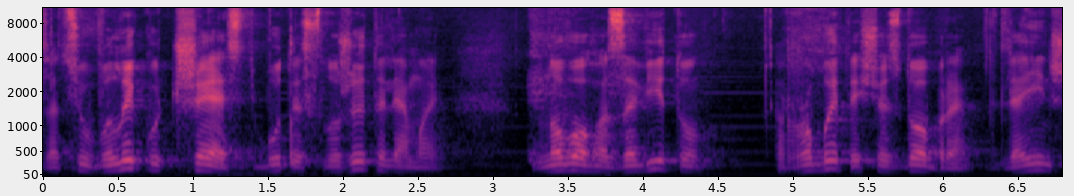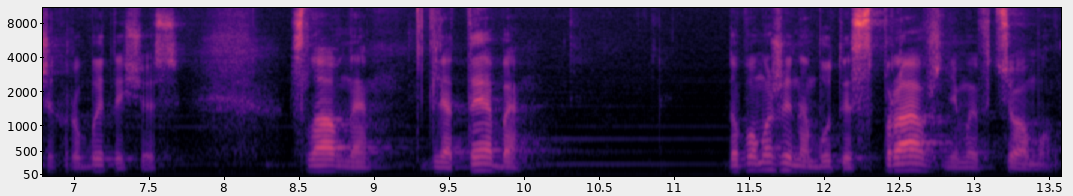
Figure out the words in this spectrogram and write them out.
за цю велику честь бути служителями нового завіту, робити щось добре для інших, робити щось славне для Тебе. Допоможи нам бути справжніми в цьому.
